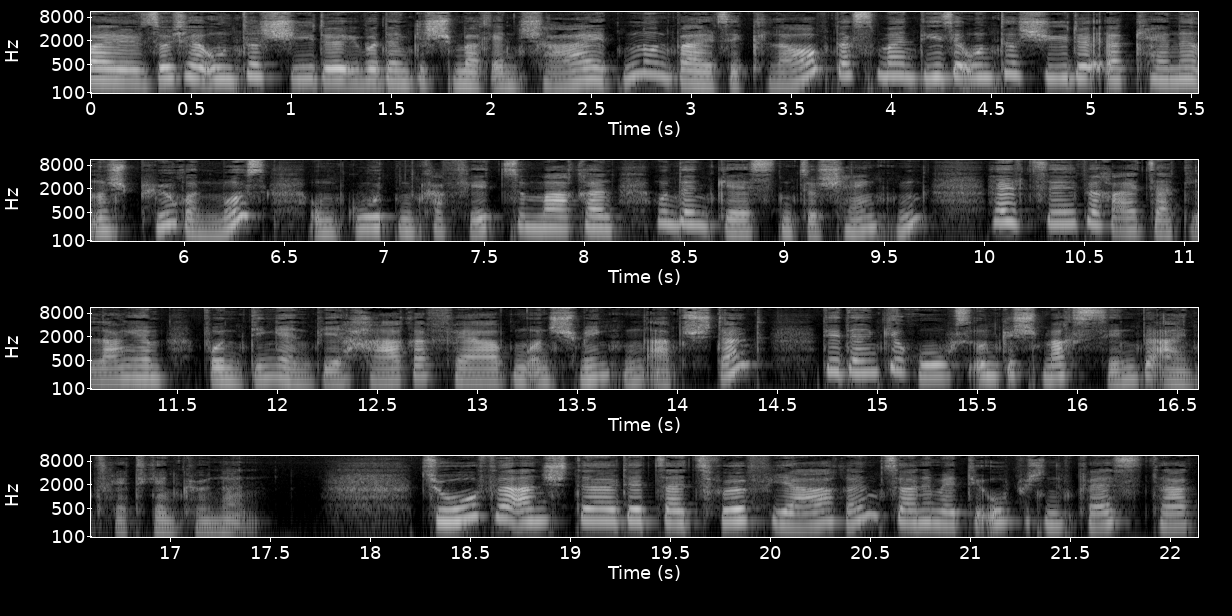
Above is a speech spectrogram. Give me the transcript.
weil solche Unterschiede über den Geschmack entscheiden und weil sie glaubt, dass man diese Unterschiede erkennen und spüren muss, um guten Kaffee zu machen und den Gästen zu schenken, hält sie bereits seit langem von Dingen wie Haare färben und Schminken Abstand, die den Geruchs- und Geschmackssinn beeinträchtigen können. Joe veranstaltet seit zwölf Jahren zu einem äthiopischen Festtag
